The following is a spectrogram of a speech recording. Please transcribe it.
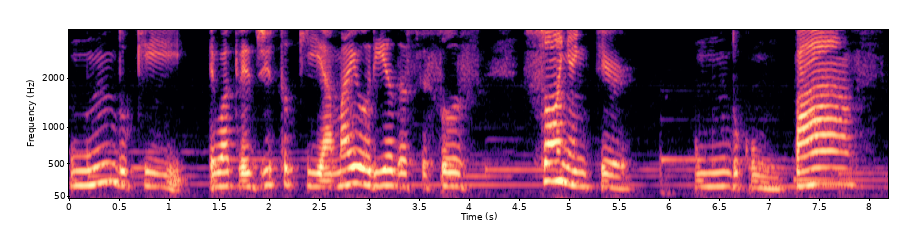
um mundo que eu acredito que a maioria das pessoas sonha em ter. Um mundo com paz,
